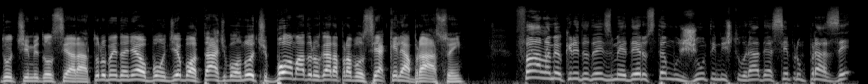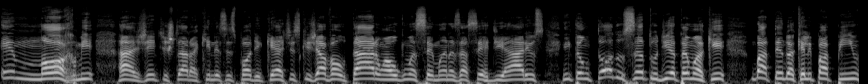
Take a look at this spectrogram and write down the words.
do time do Ceará. Tudo bem, Daniel? Bom dia, boa tarde, boa noite, boa madrugada para você. Aquele abraço, hein? Fala, meu querido Denis Medeiros, estamos juntos e misturados. É sempre um prazer enorme a gente estar aqui nesses podcasts que já voltaram há algumas semanas a ser diários. Então, todo santo dia estamos aqui batendo aquele papinho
